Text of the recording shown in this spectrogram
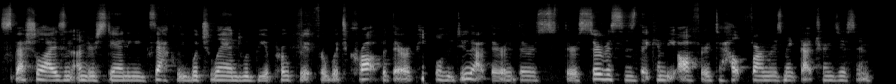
specialize in understanding exactly which land would be appropriate for which crop but there are people who do that. There there's there's services that can be offered to help farmers make that transition.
